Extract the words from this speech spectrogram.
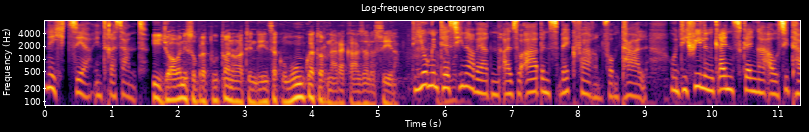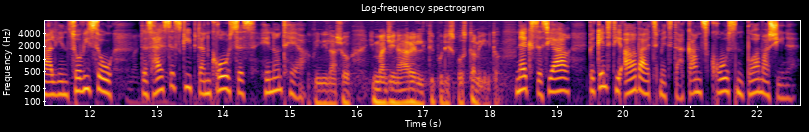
nicht sehr interessant. Die jungen Tessiner werden also abends wegfahren vom Tal und die vielen Grenzgänger aus Italien sowieso. Das heißt, es gibt ein großes Hin und Her. Nächstes Jahr beginnt die Arbeit mit der ganz großen Bohrmaschine.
